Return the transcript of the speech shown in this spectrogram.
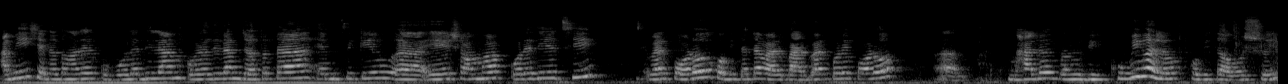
আমি সেটা তোমাদের বলে দিলাম, করে দিলাম, যতটা এমসিকিউ এ সম্ভব করে দিয়েছি। এবার পড়ো, কবিতাটা বার- বারবার করে পড়ো। ভালো, খুবই ভালো কবিতা অবশ্যই।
